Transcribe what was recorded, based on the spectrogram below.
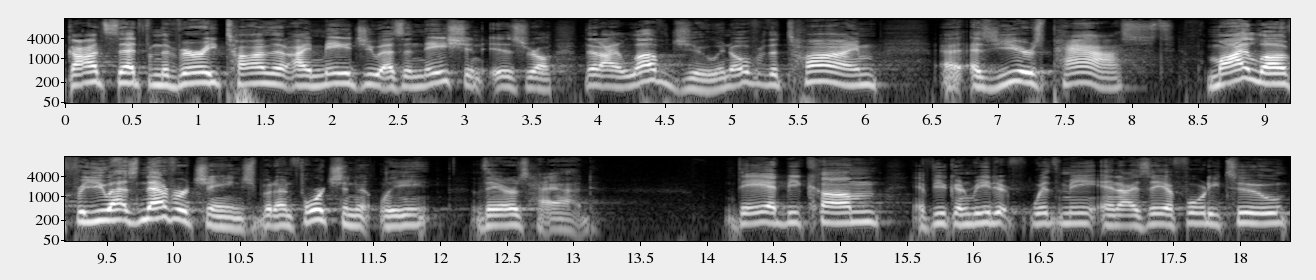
God said, From the very time that I made you as a nation, Israel, that I loved you. And over the time, as years passed, my love for you has never changed, but unfortunately, theirs had. They had become, if you can read it with me in Isaiah 42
